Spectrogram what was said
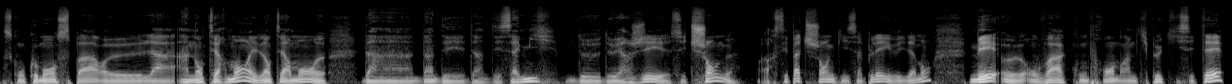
parce qu'on commence par euh, la- un enterrement, et l'enterrement d'un des, des amis de, de Hergé, c'est Chang. Alors c'est pas Chang qui s'appelait évidemment, mais euh, on va comprendre un petit peu qui c'était.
